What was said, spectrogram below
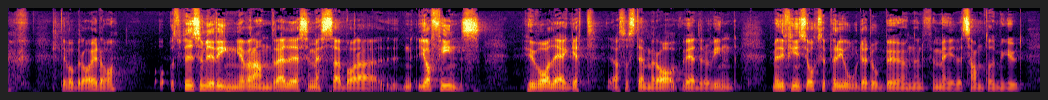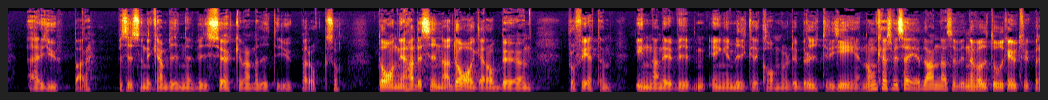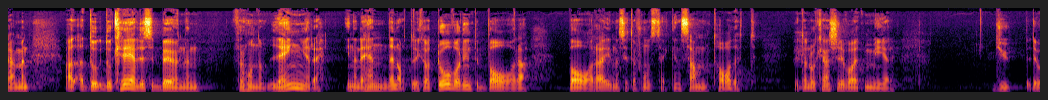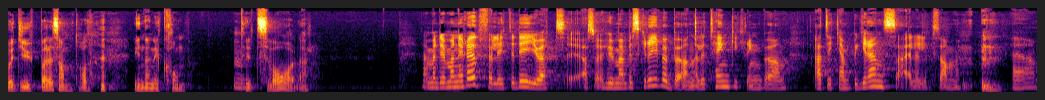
det var bra idag. Och precis som vi ringer varandra eller smsar bara, jag finns. Hur var läget? Alltså stämmer av väder och vind. Men det finns ju också perioder då bönen för mig, eller samtalet med Gud, är djupare. Precis som det kan bli när vi söker varandra lite djupare också. Daniel hade sina dagar av bön, profeten, innan ängeln Mikael kommer och det bryter igenom, kanske vi säger ibland. Alltså, det var lite olika uttryck på det här, men att, att då, då krävdes bönen för honom längre innan det hände något. Och det är klart, då var det inte bara, bara inom citationstecken, samtalet. Utan då kanske det var ett mer djup, det var ett djupare samtal innan det kom till ett svar där. Ja, men det man är rädd för lite det är ju att alltså, hur man beskriver bön eller tänker kring bön att det kan begränsa eller liksom eh,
